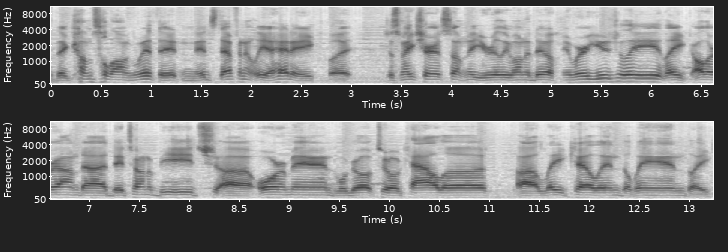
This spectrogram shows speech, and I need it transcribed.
that comes along with it. And it's definitely a headache, but just make sure it's something that you really want to do. We're usually like all around uh, Daytona Beach, uh, Ormond, we'll go up to Ocala, uh, Lake Helen, DeLand, like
